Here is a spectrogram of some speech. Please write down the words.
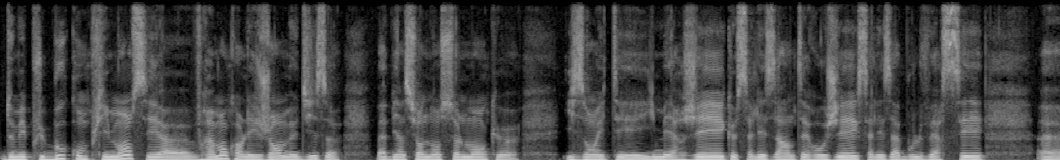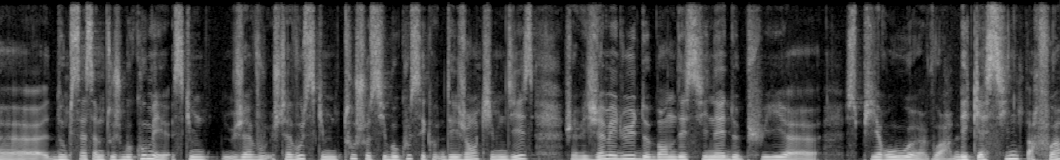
de mes plus beaux compliments, c'est vraiment quand les gens me disent, bah, bien sûr, non seulement que ils ont été immergés, que ça les a interrogés, que ça les a bouleversés. Euh, donc ça, ça me touche beaucoup. Mais ce qui j'avoue, je t'avoue, ce qui me touche aussi beaucoup, c'est des gens qui me disent, je n'avais jamais lu de bande dessinée depuis euh, Spirou, euh, voire Bécassine parfois.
